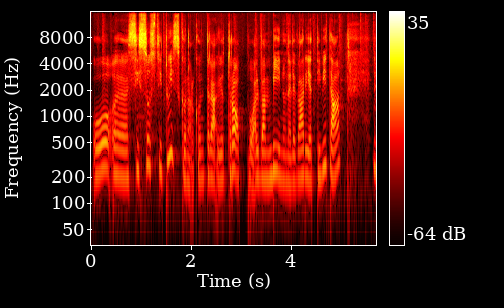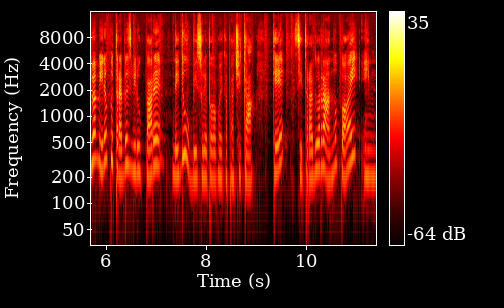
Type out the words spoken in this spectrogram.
o eh, si sostituiscono al contrario troppo al bambino nelle varie attività, il bambino potrebbe sviluppare dei dubbi sulle proprie capacità che si tradurranno poi in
